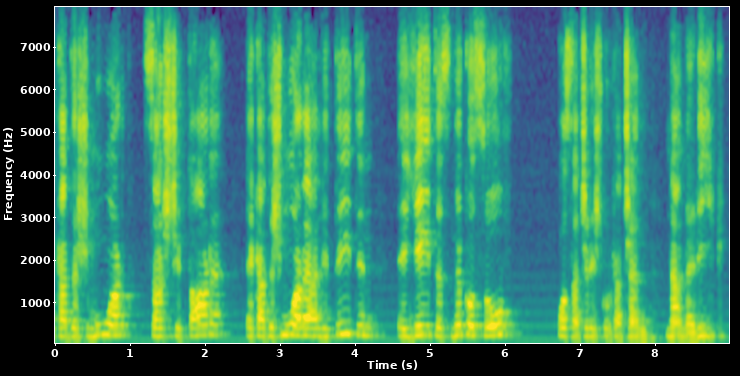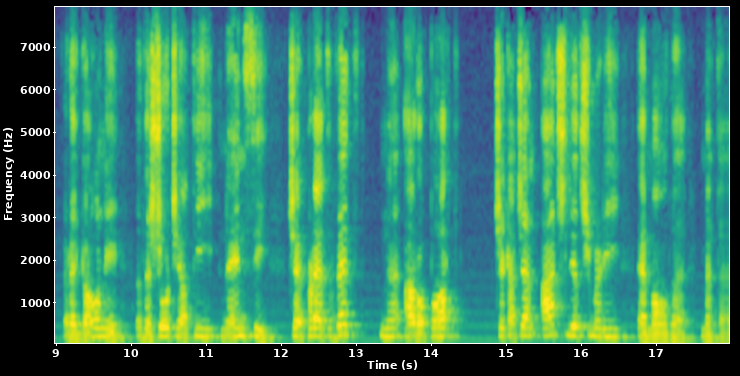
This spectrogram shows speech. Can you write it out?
e ka dëshmuar se është shqiptare, e ka dëshmuar realitetin e jetës në Kosovë, posaçërisht kur ka qenë në Amerikë, Regani dhe shoqja e tij Nensi, që e pret vetë në aeroport, që ka qenë aq lidhshmëri e madhe me të.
